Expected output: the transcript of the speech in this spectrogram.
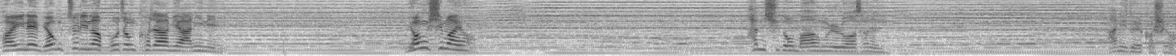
과인의 명줄이나 보존커자함이 아니니 명심하여 한시도 마음을 놓아서는 아니 될 것이오.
